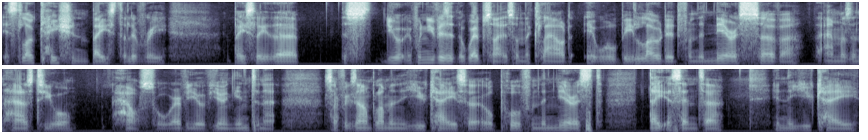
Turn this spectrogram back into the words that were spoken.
it's location-based delivery. Basically, the, the when you visit the website that's on the cloud, it will be loaded from the nearest server that Amazon has to your house or wherever you're viewing the internet. So, for example, I'm in the UK, so it will pull from the nearest data center in the UK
